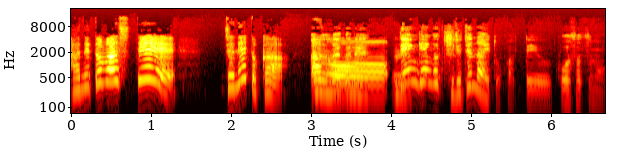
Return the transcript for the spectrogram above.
跳ね飛ばして、じゃね？とか、あのなんかねうん電源が切れてないとかっていう考察も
